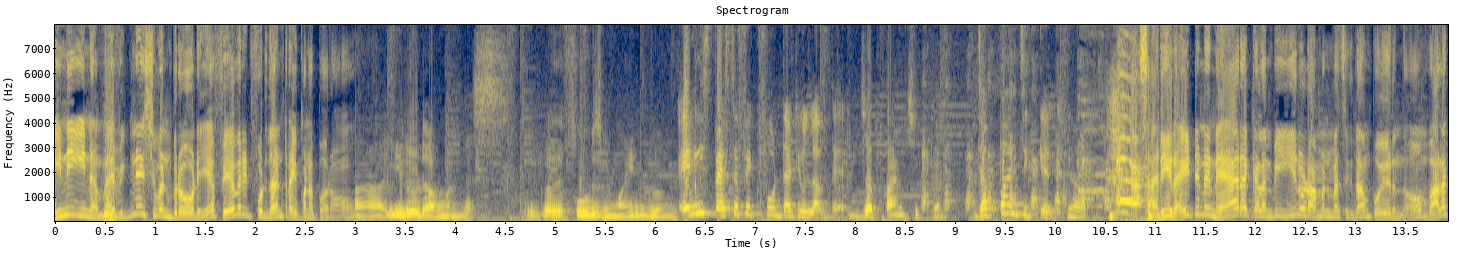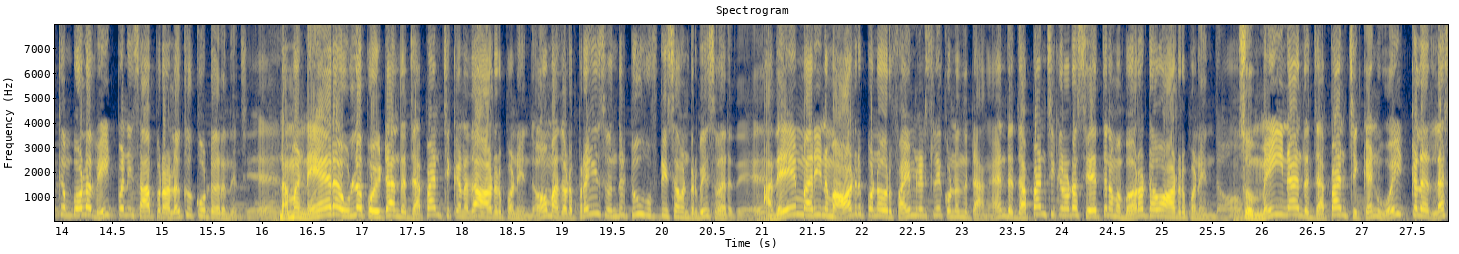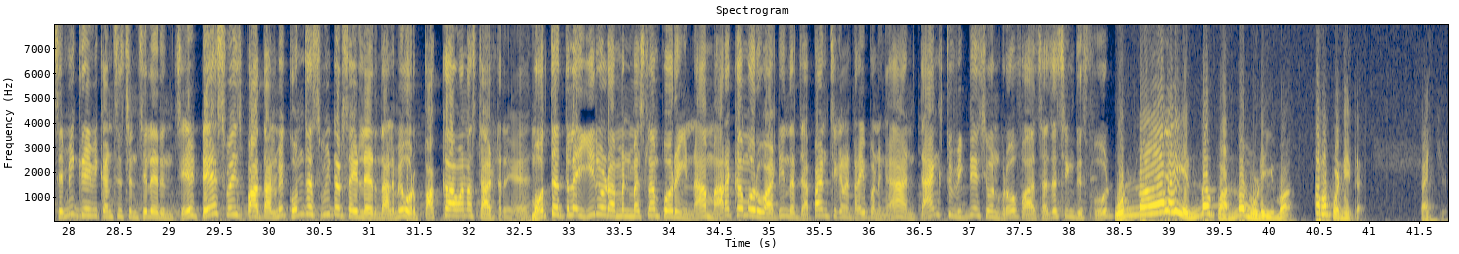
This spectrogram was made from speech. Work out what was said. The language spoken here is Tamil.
இன்னைக்கு நம்ம விக்னேஷ் சிவன் ப்ரோடைய ஃபேவரட் ஃபுட் தான் ட்ரை பண்ண போறோம். Erode Amman mess because food is mind blowing Any specific food that you love there? Japan chicken Chicken. Yeah. சரி ரைட்டுன்னு நேரா கிளம்பி ஈரோடு அம்மன் மெஸ்ஸுக்கு தான் போயிருந்தோம். வழக்கம் போல வெயிட் பண்ணி சாப்பிடுற அளவுக்கு கூட்டம் இருந்துச்சு. நம்ம நேரா உள்ள போயிட்டு அந்த ஜப்பான் சிக்கனை தான் ஆர்டர் பண்ணியிருந்தோம். அதோட பிரைஸ் வந்து டூ ஃபிஃப்டி செவன் ருபீஸ் வருது. அதே மாதிரி நம்ம ஆர்டர் பண்ண ஒரு ஃபைவ் மினிட்ஸ்லேயே கொண்டு வந்துட்டாங்க. இந்த ஜப்பான் சிக்கனோட சேர்த்து நம்ம பரோட்டாவும் ஆர்டர் பண்ணியிருந்தோம். ஸோ மெயினா இந்த ஜப்பான் சிக்கன் ஒயிட் கலர்ல செமி கிரேவி கன்சிஸ்டன்சில இருந்துச்சு. டேஸ்ட் வைஸ் பார்த்தாலுமே கொஞ்சம் ஸ்வீட்டர் சைடுல இருந்தாலுமே ஒரு பக்காவான ஸ்டார்டர் மொத்தத்துல ஈரோடு அம்மன் மெஸ்லாம் போறீங்கன்னா மறக்காம ஒரு வாட்டி இந்த ஜப்பான் சிக்கனை ட்ரை பண்ணுங்க. And thanks to Vignesh Sivan bro for suggesting this food உன்னால என்ன பண்ண முடியுமோ அதை பண்ணிட்டேன். தேங்க்யூ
